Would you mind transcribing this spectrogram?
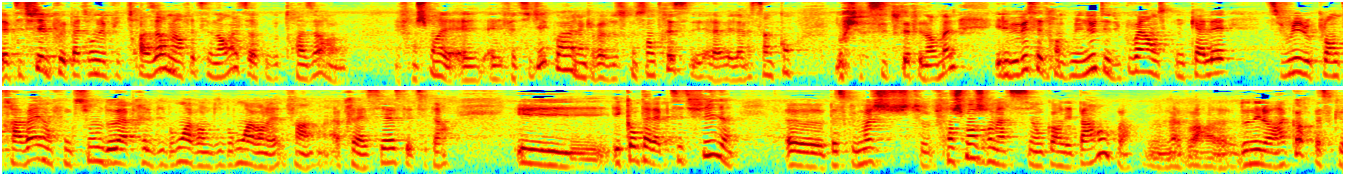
la petite fille, elle pouvait pas tourner plus de 3 heures, mais en fait, c'est normal, c'est-à-dire qu'au bout de 3 heures, et franchement, elle, est fatiguée, quoi. Elle est incapable de se concentrer. Elle avait, 5 ans. Donc c'est tout à fait normal. Et les bébés, c'est 30 minutes. Et du coup, voilà, on, calait, si vous voulez, le plan de travail en fonction de après le biberon, avant le biberon, avant enfin, après la sieste, etc. Et, et quant à la petite fille, euh, parce que moi, franchement, je remercie encore les parents, quoi, de m'avoir euh, donné leur accord, parce que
